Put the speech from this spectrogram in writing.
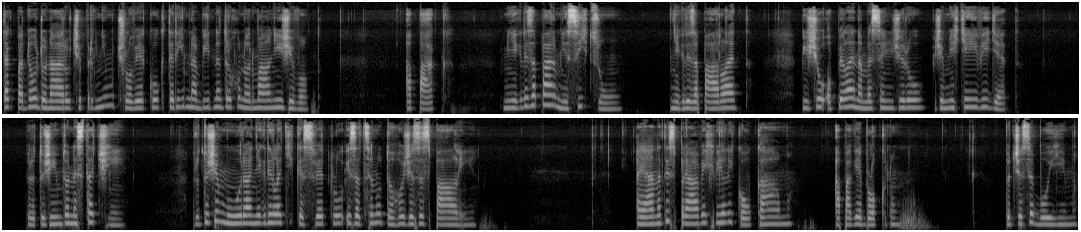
tak padnou do náruče prvnímu člověku, který jim nabídne trochu normální život. A pak někdy za pár měsíců, někdy za pár let, píšou opilé na Messengeru, že mě chtějí vidět. Protože jim to nestačí. Protože můra někdy letí ke světlu i za cenu toho, že se spálí. A já na ty zprávy chvíli koukám a pak je bloknu. Protože se bojím,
